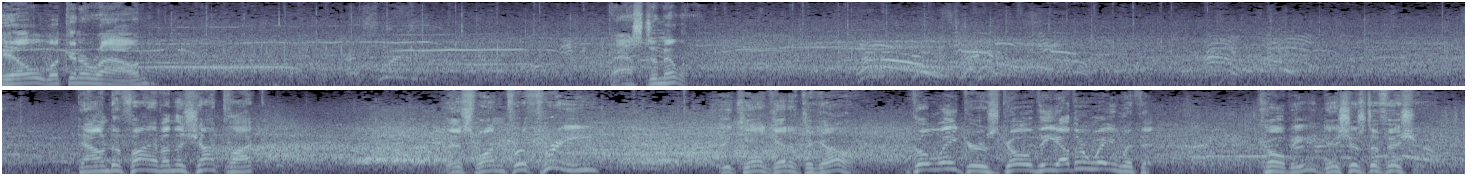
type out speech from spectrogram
Hill looking around. Pass to Miller. Down to five on the shot clock. This one for three. He can't get it to go. The Lakers go the other way with it. Kobe dishes to Fisher.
